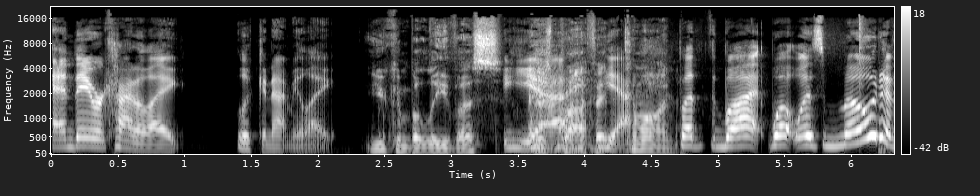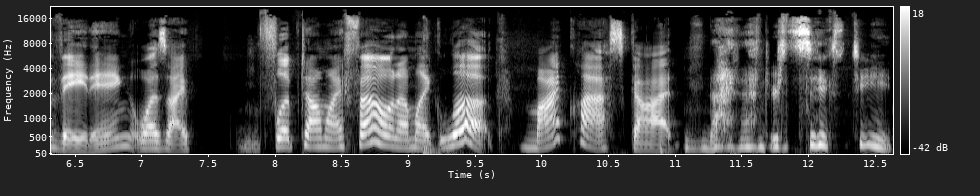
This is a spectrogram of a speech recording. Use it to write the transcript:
And they were kind of like looking at me like, You can believe us, Yeah, Ms. Prophet. yeah. Come on. but what what was motivating was I flipped on my phone. I'm like, look, my class got 916,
